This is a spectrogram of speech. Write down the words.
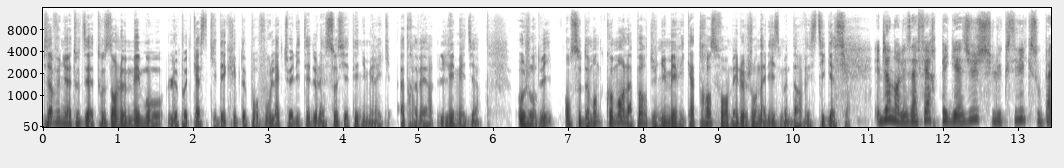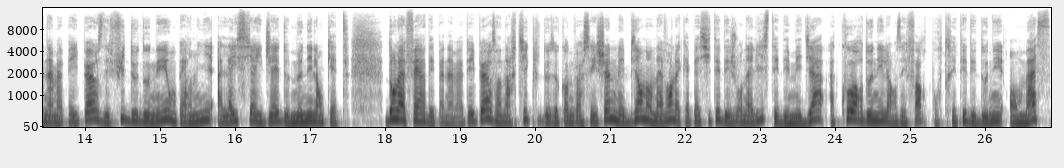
Bienvenue à toutes et à tous dans le Mémo, le podcast qui décrypte pour vous l'actualité de la société numérique à travers les médias. Aujourd'hui, on se demande comment l'apport du numérique a transformé le journalisme d'investigation. Eh bien, dans les affaires Pegasus, LuxLeaks ou Panama Papers, des fuites de données ont permis à l'ICIJ de mener l'enquête. Dans l'affaire des Panama Papers, un article de The Conversation met bien en avant la capacité des journalistes et des médias à coordonner leurs efforts pour traiter des données en masse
